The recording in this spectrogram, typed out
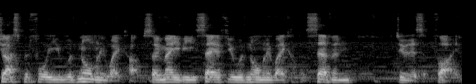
just before you would normally wake up. So maybe, say if you would normally wake up at 7, do this at 5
